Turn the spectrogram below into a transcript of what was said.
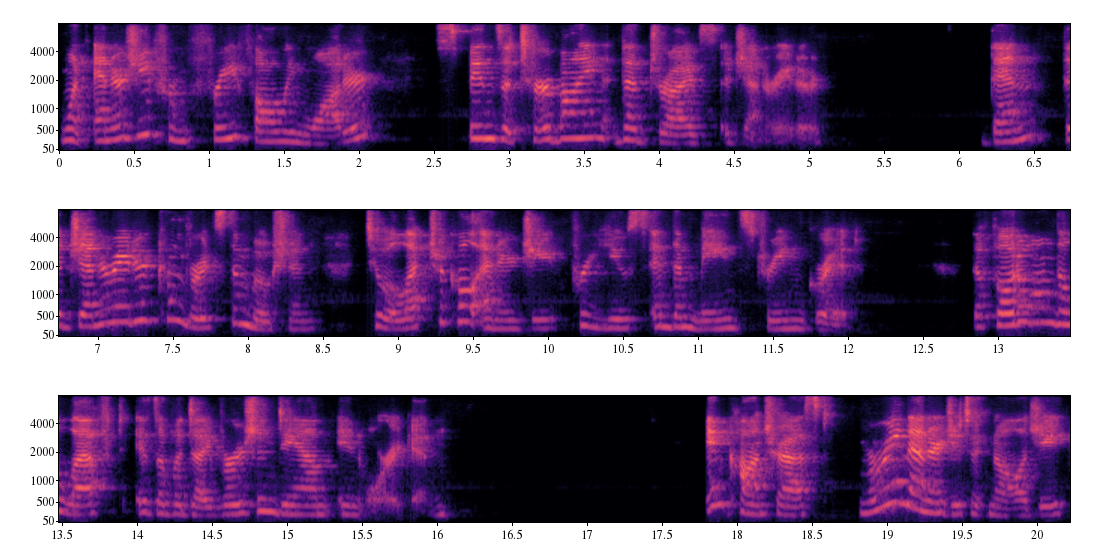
when energy from free falling water spins a turbine that drives a generator. Then the generator converts the motion to electrical energy for use in the mainstream grid. The photo on the left is of a diversion dam in Oregon. In contrast, marine energy technology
